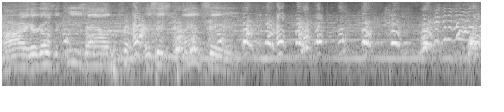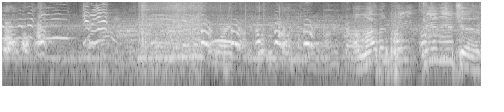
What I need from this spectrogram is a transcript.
All right, here goes the keys hound. This is Clancy. Eleven feet, ten inches.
